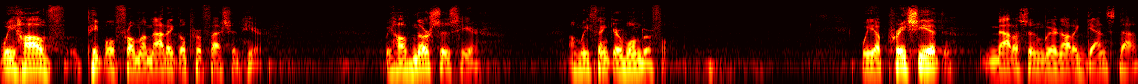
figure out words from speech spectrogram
We have people from a medical profession here. We have nurses here. And we think you're wonderful. We appreciate medicine. We're not against that.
